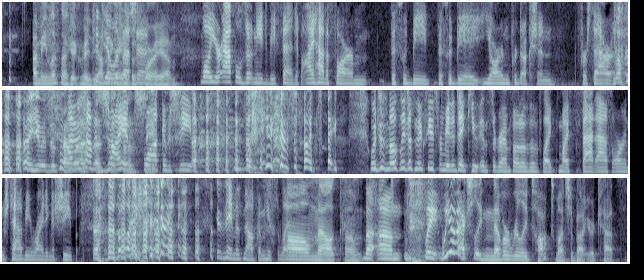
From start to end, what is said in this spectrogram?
I mean, let's not get crazy. To I'm deal not getting up that at shit. 4 a.m. well your apples don't need to be fed. If I had a farm, this would be this would be a yarn production for Sarah. So you would just have, I would have a, ton giant of sheep. flock of sheep. so it's like, which is mostly just an excuse for me to take cute Instagram photos of like my fat ass orange tabby riding a sheep. But like, his name is Malcolm. He's delightful. Oh, Malcolm. but um, Wait, we have actually never really talked much about your cats.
